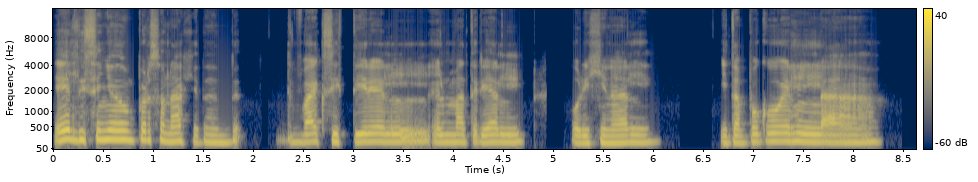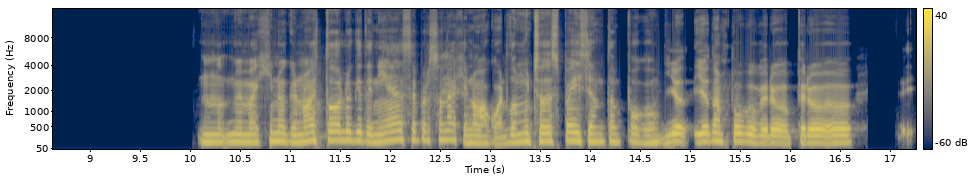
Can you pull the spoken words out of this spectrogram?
diseño de un personaje. va a existir el, el material original y tampoco es la... me imagino que no es todo lo que tenía ese personaje. No me acuerdo mucho de Space Jam tampoco. Yo, yo tampoco, pero, pero eh,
